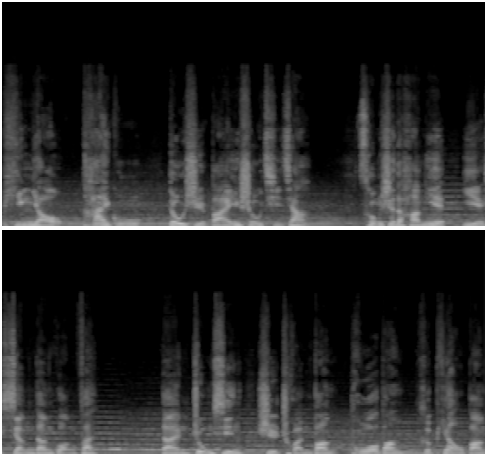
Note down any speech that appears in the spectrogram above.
平遥、太谷都是白手起家，从事的行业也相当广泛。但中心是船帮、驼帮和票帮。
